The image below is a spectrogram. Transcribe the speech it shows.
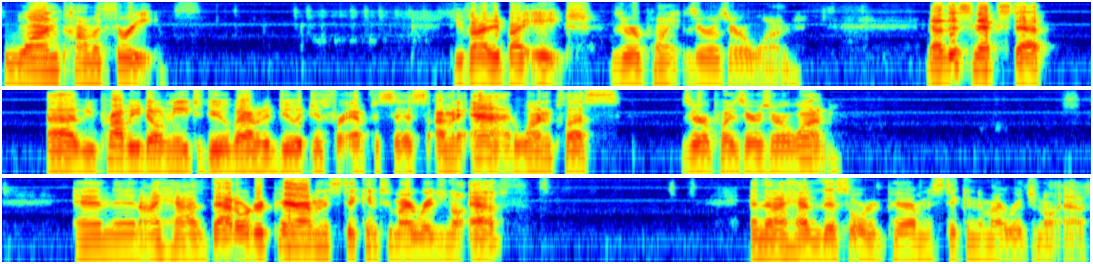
1, comma 3, divided by h, 0 0.001. Now this next step uh, you probably don't need to do, but I'm going to do it just for emphasis. I'm going to add 1 plus 0 0.001. And then I have that ordered pair I'm going to stick into my original F. And then I have this ordered pair I'm going to stick into my original F.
